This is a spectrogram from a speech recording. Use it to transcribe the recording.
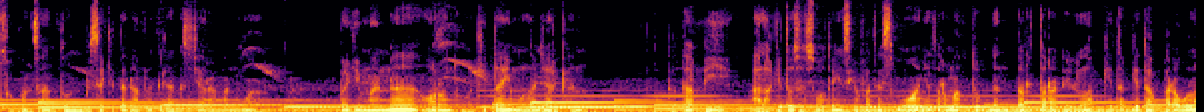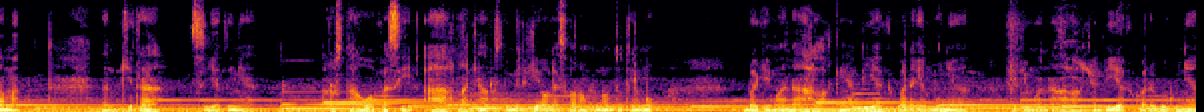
Sopan santun bisa kita dapatkan secara manual. Bagaimana orang tua kita yang mengajarkan. Tetapi akhlak itu sesuatu yang sifatnya semuanya termaktub dan tertera di dalam kitab-kitab para ulama. Dan kita sejatinya. Harus tahu apa sih akhlak yang harus dimiliki oleh seorang penuntut ilmu. Bagaimana akhlaknya dia kepada ilmunya bagaimana akhlaknya dia kepada gurunya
